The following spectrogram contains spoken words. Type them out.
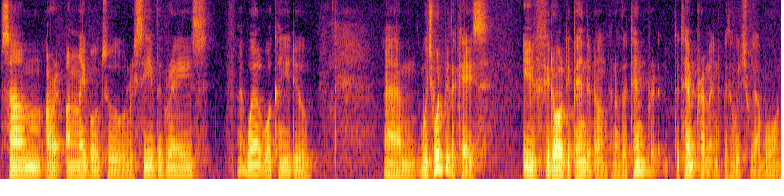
Some are unable to receive the grace. Uh, well, what can you do? Um, which would be the case if it all depended on kind of the, temper- the temperament with which we are born.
